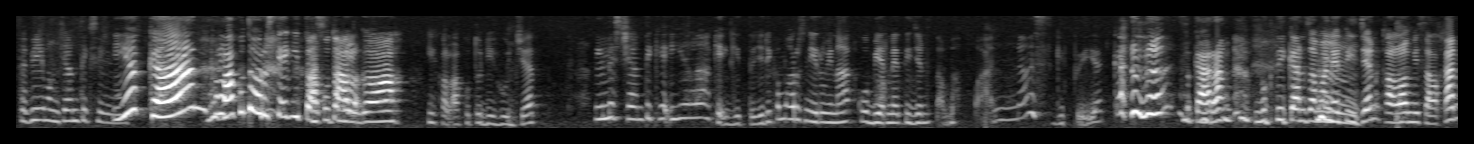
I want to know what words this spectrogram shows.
tapi emang cantik sih Nia. Iya kan? Kalau aku tuh harus kayak gitu. Aku tuh kalau. Ih, kalau aku tuh dihujat, Lilis cantik ya iyalah kayak gitu. Jadi kamu harus niruin aku biar netizen tambah panas gitu ya. Karena sekarang buktikan sama netizen kalau misalkan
